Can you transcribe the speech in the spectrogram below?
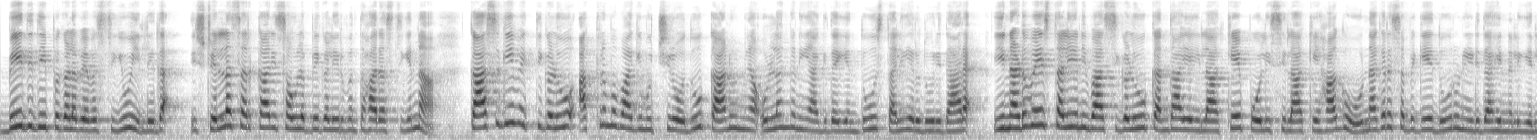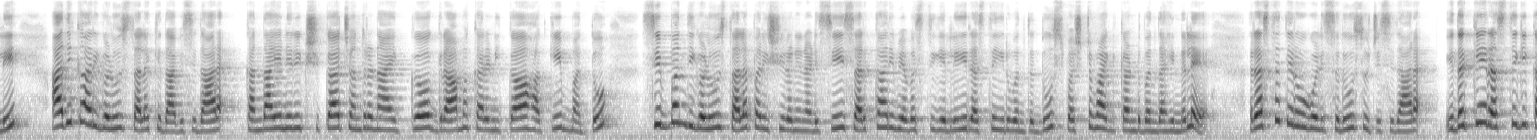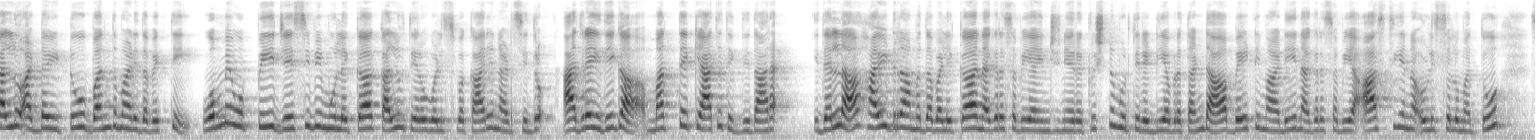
ಬೀದಿ ದೀಪಗಳ ವ್ಯವಸ್ಥೆಯೂ ಇಲ್ಲಿದೆ. ಇಷ್ಟೆಲ್ಲ ಸರ್ಕಾರಿ ಸೌಲಭ್ಯಗಳಿರುವಂತಹ ರಸ್ತೆಯನ್ನ ಖಾಸಗಿ ವ್ಯಕ್ತಿಗಳು ಅಕ್ರಮವಾಗಿ ಮುಚ್ಚಿರೋದು ಕಾನೂನಿನ ಉಲ್ಲಂಘನೆಯಾಗಿದೆ ಎಂದು ಸ್ಥಳೀಯರು ದೂರಿದ್ದಾರೆ. ಈ ನಡುವೆ ಸ್ಥಳೀಯ ನಿವಾಸಿಗಳು, ಕಂದಾಯ ಇಲಾಖೆ, ಪೊಲೀಸ್ ಇಲಾಖೆ ಹಾಗೂ ನಗರಸಭೆಗೆ ದೂರು ನೀಡಿದ ಹಿನ್ನೆಲೆಯಲ್ಲಿ ಅಧಿಕಾರಿಗಳು ಸ್ಥಳಕ್ಕೆ ಧಾವಿಸಿದ್ದಾರೆ. ಕಂದಾಯ ನಿರೀಕ್ಷಕ ಚಂದ್ರನಾಯಕ್, ಗ್ರಾಮ ಕರಣಿಕ ಹಕೀಬ್ ಮತ್ತು ಸಿಬ್ಬಂದಿಗಳು ಸ್ಥಳ ಪರಿಶೀಲನೆ ನಡೆಸಿ ಸರ್ಕಾರಿ ವ್ಯವಸ್ಥೆಯಲ್ಲಿ ರಸ್ತೆ ಇರುವಂತದ್ದು ಸ್ಪಷ್ಟವಾಗಿ ಕಂಡುಬಂದ ಹಿನ್ನೆಲೆ ರಸ್ತೆ ತೆರವುಗೊಳಿಸಲು ಸೂಚಿಸಿದ್ದಾರೆ. ಇದಕ್ಕೆ ರಸ್ತೆಗೆ ಕಲ್ಲು ಅಡ್ಡ ಇಟ್ಟು ಬಂದ್ ಮಾಡಿದ ವ್ಯಕ್ತಿ ಒಮ್ಮೆ ಒಪ್ಪಿ ಜೆಸಿಬಿ ಮೂಲಕ ಕಲ್ಲು ತೆರವುಗೊಳಿಸುವ ಕಾರ್ಯ ನಡೆಸಿದ್ರು. ಆದರೆ ಇದೀಗ ಮತ್ತೆ ಖ್ಯಾತಿ ತೆಗೆದಿದ್ದಾರೆ. ಇದೆಲ್ಲ ಹೈ ಡ್ರಾಮದ ಬಳಿಕ ನಗರಸಭೆಯ ಇಂಜಿನಿಯರ್ ಕೃಷ್ಣಮೂರ್ತಿ ರೆಡ್ಡಿ ಅವರ ತಂಡ ಭೇಟಿ ಮಾಡಿ ನಗರಸಭೆಯ ಆಸ್ತಿಯನ್ನು ಉಳಿಸಲು ಮತ್ತು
